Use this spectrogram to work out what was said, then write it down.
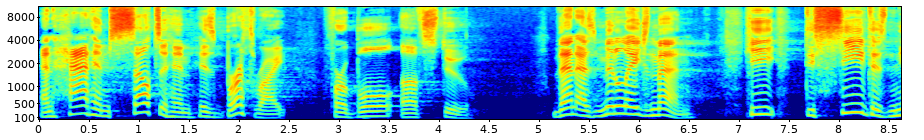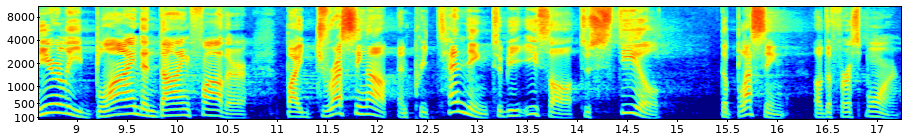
and had him sell to him his birthright for a bowl of stew. Then, as middle aged men, he deceived his nearly blind and dying father by dressing up and pretending to be Esau to steal the blessing of the firstborn.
